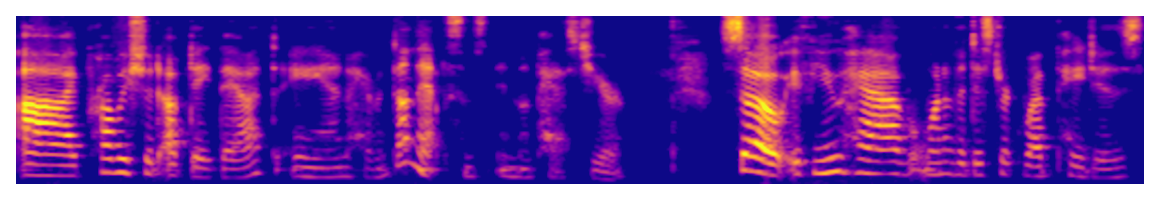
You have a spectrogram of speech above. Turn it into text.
I probably should update that, and I haven't done that since in the past year. So if you have one of the district web pages,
